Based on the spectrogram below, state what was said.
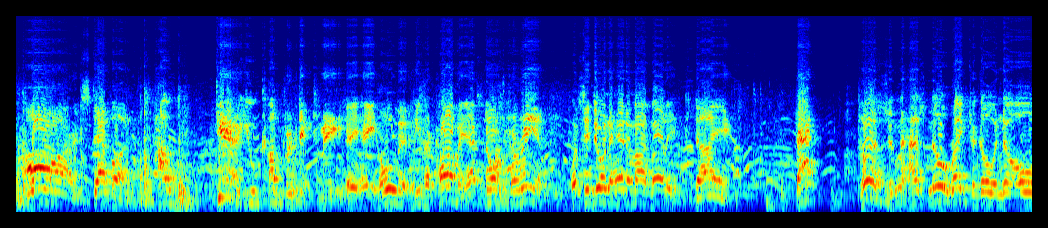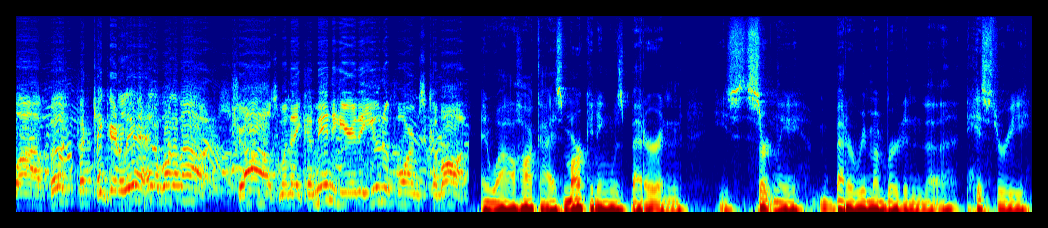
Lord, step. How dare you contradict me? Hey, hey, hold it. He's a commie. That's North Korean. What's he doing ahead of my buddy? Dying. That person has no right to go into OR first, particularly ahead of one of ours. Charles, when they come in here, the uniforms come off. And while Hawkeye's marketing was better, and he's certainly better remembered in the history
